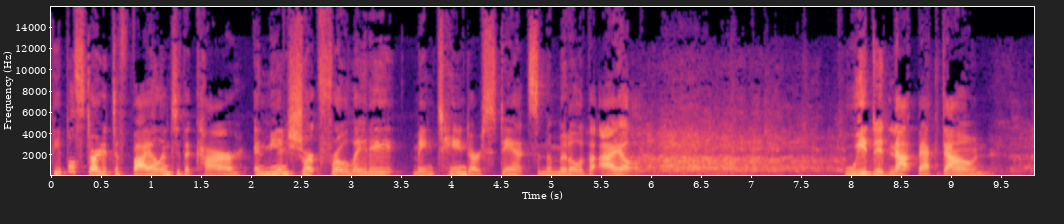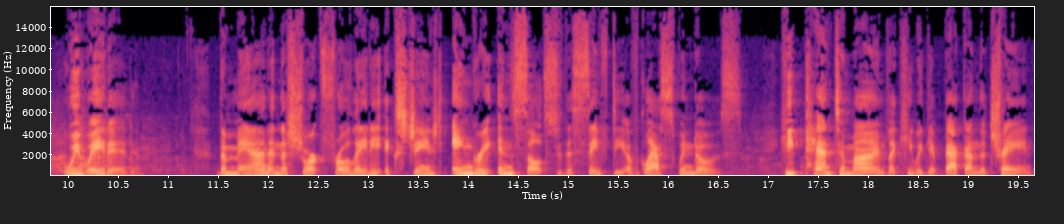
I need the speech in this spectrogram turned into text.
People started to file into the car, and me and Short Fro Lady maintained our stance in the middle of the aisle. we did not back down. We waited. The man and the short fro lady exchanged angry insults through the safety of glass windows. He pantomimed like he would get back on the train.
